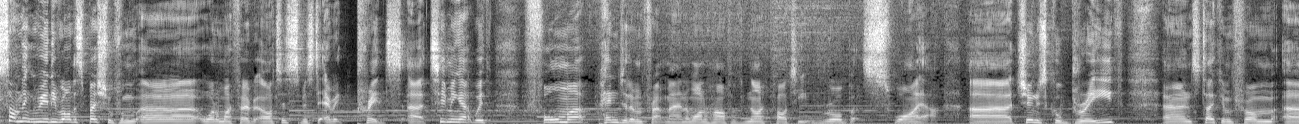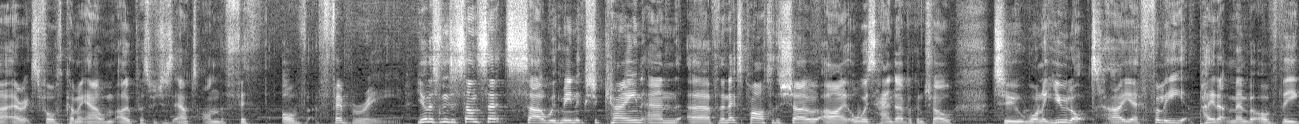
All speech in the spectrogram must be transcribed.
Was something really rather special from uh, one of my favourite artists, Mr. Eric Prydz, uh, teaming up with former Pendulum frontman and one half of Knife Party, Rob Swire. Uh, tune is called Breathe, and it's taken from uh, Eric's forthcoming album Opus, which is out on the 5th of February. You're listening to Sunsets uh, with me, Nick Chicane, and uh, for the next part of the show, I always hand over control to one of you lot, a fully paid up member of the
